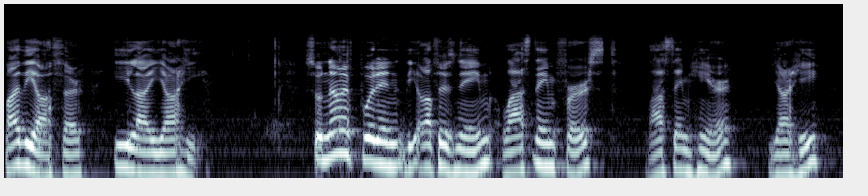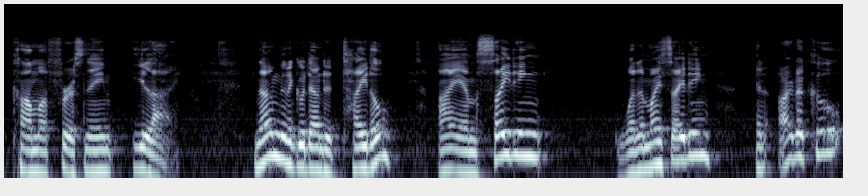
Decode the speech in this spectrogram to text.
by the author Eli Yarhi. So now I've put in the author's name, last name first, last name here, Yarhi, comma, first name Eli. Now I'm going to go down to title. I am citing, what am I citing? An article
